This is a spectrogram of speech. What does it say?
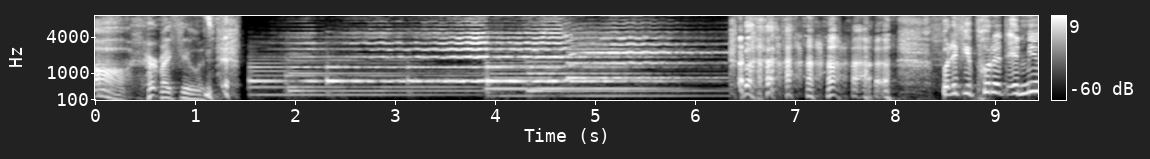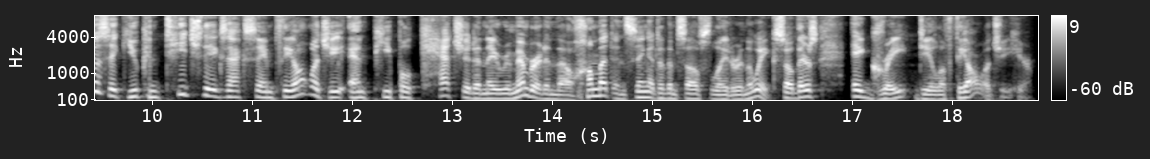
oh, hurt my feelings. but if you put it in music, you can teach the exact same theology and people catch it and they remember it and they'll hum it and sing it to themselves later in the week. So there's a great deal of theology here.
